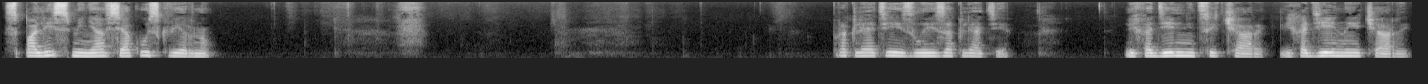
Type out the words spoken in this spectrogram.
Спали с меня всякую скверну. Проклятие и злые заклятия. Лиходельницы чары, лиходейные чары.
